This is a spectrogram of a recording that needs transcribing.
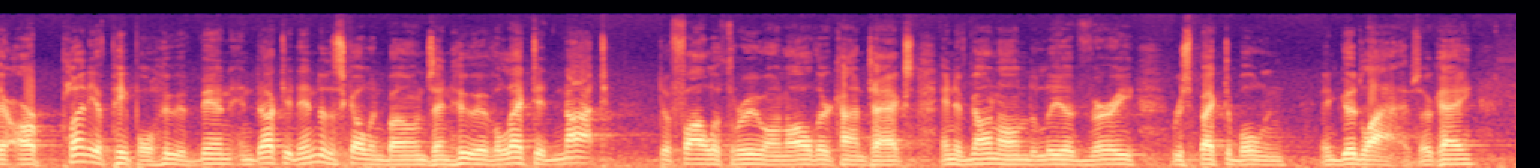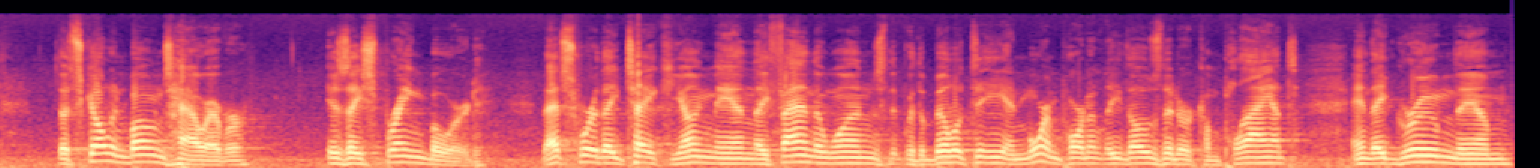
There are plenty of people who have been inducted into the Skull and Bones and who have elected not to follow through on all their contacts and have gone on to live very respectable and, and good lives, okay? The Skull and Bones, however, is a springboard that's where they take young men, they find the ones with ability, and more importantly, those that are compliant, and they groom them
